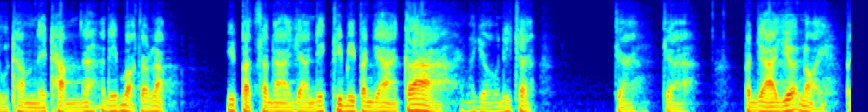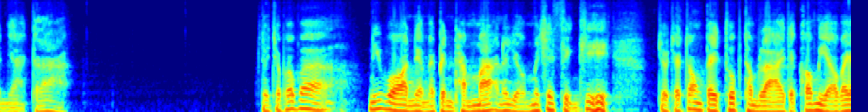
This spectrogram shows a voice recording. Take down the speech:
ดูธรรมในธรรมนะ อันนี้เหมาะสำหรับวิปัสสนาญาณิกที่มีปัญญากล้าโยมอันนี้จะจะจะปัญญาเยอะหน่อย ปัญญากล้า โดยเฉพาะว่านิวรณ์เนี่ยมันเป็นธรรมะนะโยมไม่ใช่สิ่งที่จะจะต้องไปทุบทำลาย แต่เขามีเอาไว้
